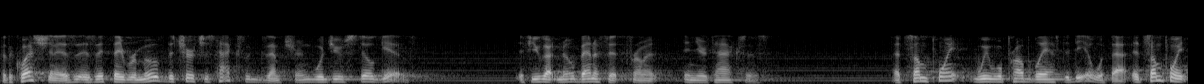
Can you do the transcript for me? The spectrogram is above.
But the question is, is if they remove the church's tax exemption, would you still give? If you got no benefit from it in your taxes. At some point, we will probably have to deal with that. At some point,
